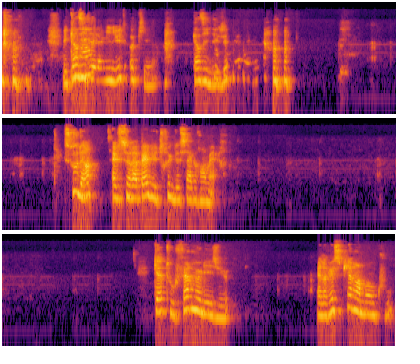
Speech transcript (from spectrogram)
Mais 15 mhm. idées à la minute, ok. 15 idées, génial. Soudain, elle se rappelle du truc de sa grand-mère. Katou ferme les yeux. Elle respire un bon coup.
